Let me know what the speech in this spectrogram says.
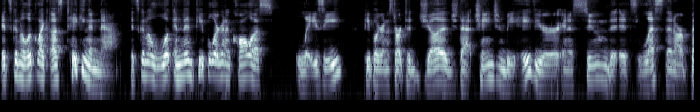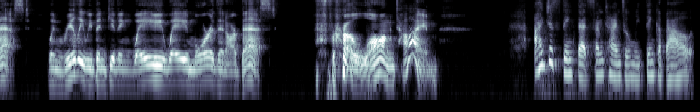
It's going to look like us taking a nap. It's going to look, and then people are going to call us lazy. People are going to start to judge that change in behavior and assume that it's less than our best, when really we've been giving way, way more than our best for a long time. I just think that sometimes when we think about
